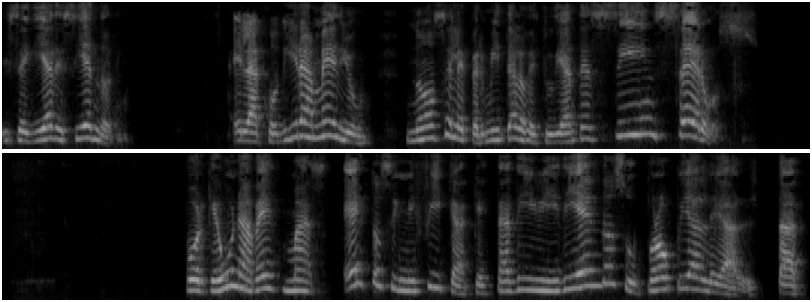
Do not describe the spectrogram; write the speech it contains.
Y seguía diciéndole, el acudir a medium no se le permite a los estudiantes sinceros. Porque una vez más, esto significa que está dividiendo su propia lealtad,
